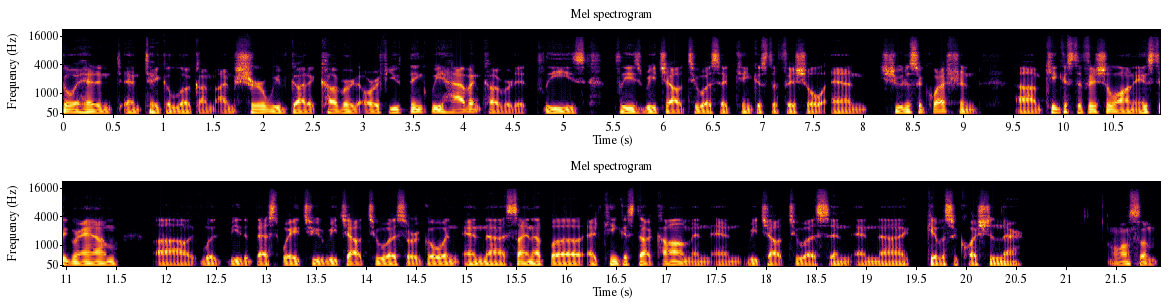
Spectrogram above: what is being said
go ahead and, and take a look. I'm, I'm sure we've got it covered. Or if you think we haven't covered it, please, please reach out to us at Kinkist Official and shoot us a question. Um, Kinkist Official on Instagram uh, would be the best way to reach out to us or go and, and uh, sign up uh, at kinkist.com and, and reach out to us and, and uh, give us a question there. Awesome.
